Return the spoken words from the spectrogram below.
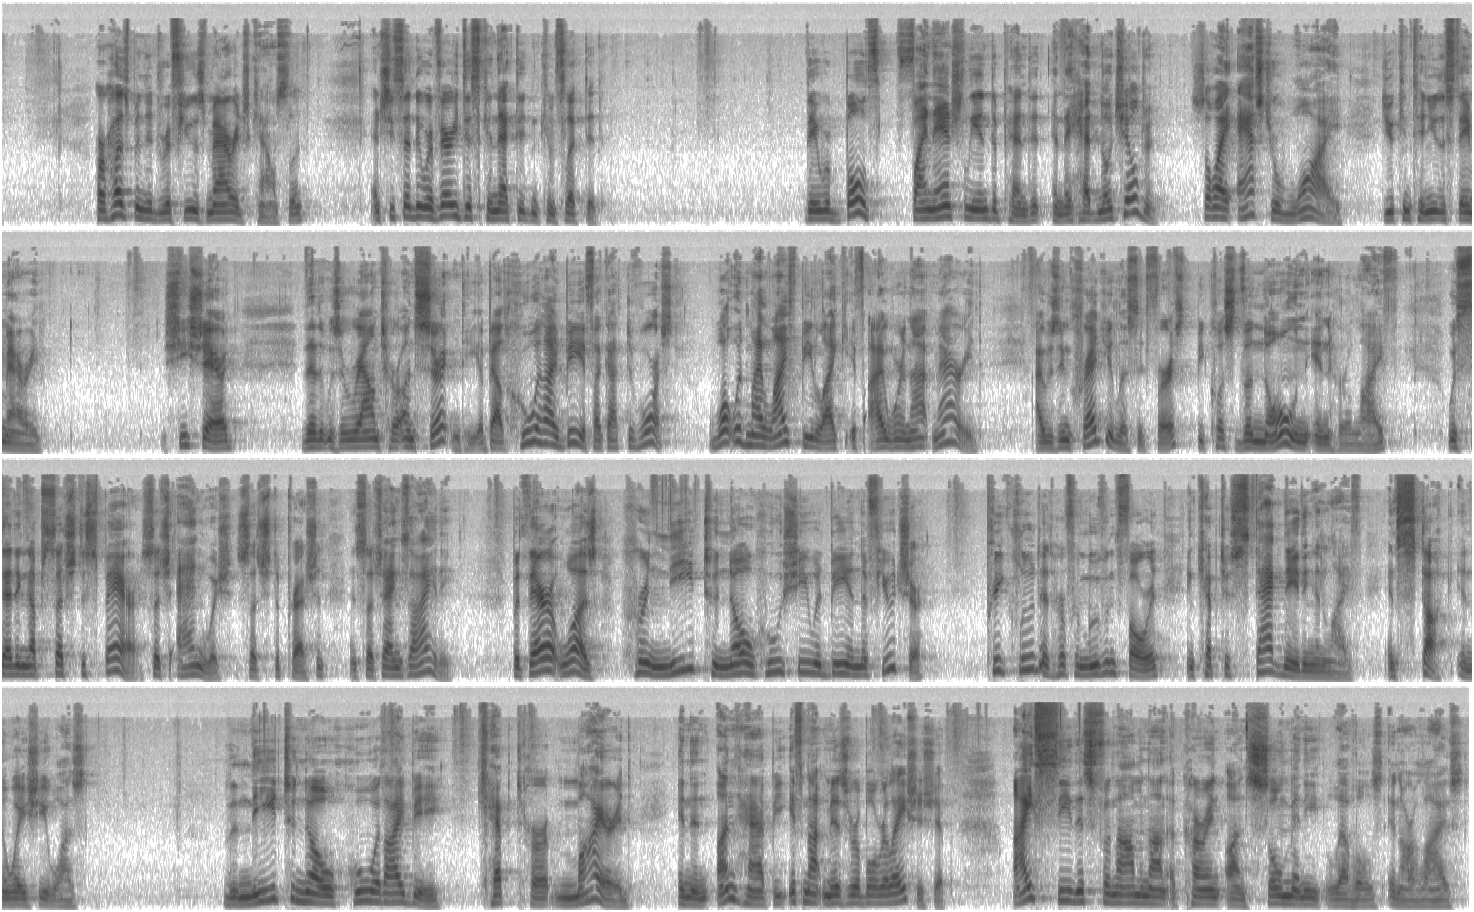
Her husband had refused marriage counseling, and she said they were very disconnected and conflicted. They were both financially independent and they had no children. So I asked her, why do you continue to stay married? She shared that it was around her uncertainty about who would I be if I got divorced? What would my life be like if I were not married? I was incredulous at first because the known in her life was setting up such despair, such anguish, such depression, and such anxiety. But there it was, her need to know who she would be in the future precluded her from moving forward and kept her stagnating in life and stuck in the way she was. The need to know who would I be kept her mired in an unhappy, if not miserable, relationship. I see this phenomenon occurring on so many levels in our lives.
